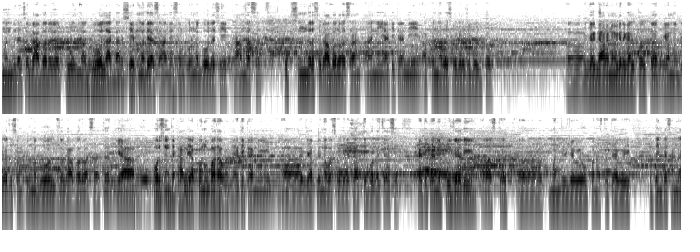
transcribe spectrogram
मंदिराचं गाभारं पूर्ण गोलाकार शेपमध्ये असा आणि संपूर्ण गोल असे एक खांब असत खूप सुंदर असं गाभारं असा आणि या ठिकाणी आपण नवस वगैरे जे बोलतो ज्या गारण वगैरे घालतो तर या मंदिराचा संपूर्ण गोल जो गाभारो असा तर या पोर्शनच्या खाली आपण उभा राहावं या ठिकाणी जे आपले नवस वगैरे काय ते बोलायचे असतात या ठिकाणी पुजारी असतात मंदिर ज्यावेळी ओपन असतं त्यावेळी. तर त्यांना सांगा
